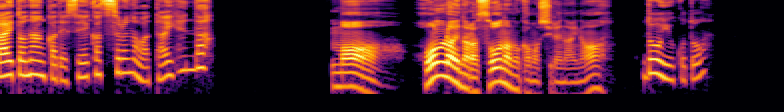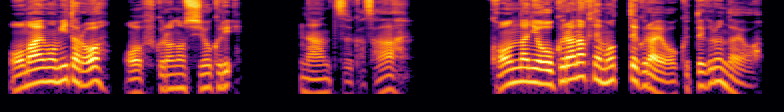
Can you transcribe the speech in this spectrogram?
バイトなんかで生活するのは大変だ。まあ本来ならそうなのかもしれないな。どういうこと？お前も見たろ？おふくろの仕送り。なんつうかさ。こんなに送らなくてもってくらい送ってくるんだよ。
